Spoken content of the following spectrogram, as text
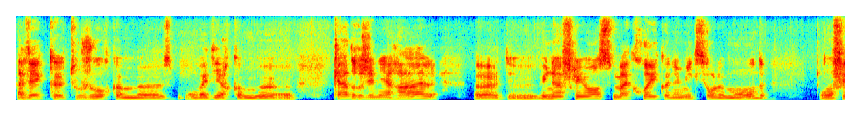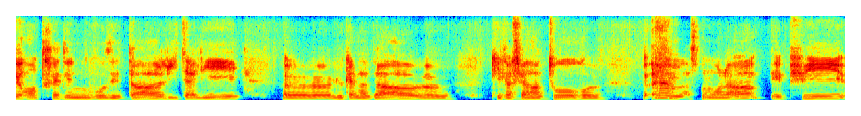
avec euh, toujours comme, euh, on va dire, comme cadre général une influence macroéconomique sur le monde. On fait rentrer des nouveaux États, l'Italie, euh, le Canada, euh, qui va faire un tour euh, à ce moment-là. Et puis,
